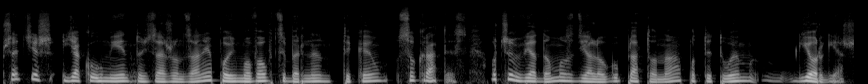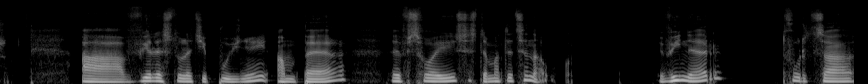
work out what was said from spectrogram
Przecież jako umiejętność zarządzania pojmował cybernetykę Sokrates, o czym wiadomo z dialogu Platona pod tytułem Georgiasz, a wiele stuleci później Ampère w swojej systematyce nauk. Wiener twórca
